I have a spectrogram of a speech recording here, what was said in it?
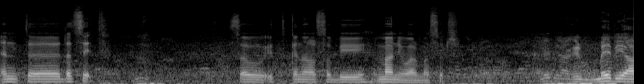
and uh, that's it. So it can also be a manual message. Maybe I, can, maybe I,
